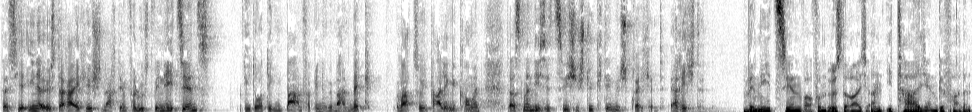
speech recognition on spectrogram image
dass hier innerösterreichisch nach dem Verlust Venetiens die dortigen Bahnverbindungen waren weg, war zu Italien gekommen, dass man dieses Zwischenstück dementsprechend errichtet. Venetien war von Österreich an Italien gefallen.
